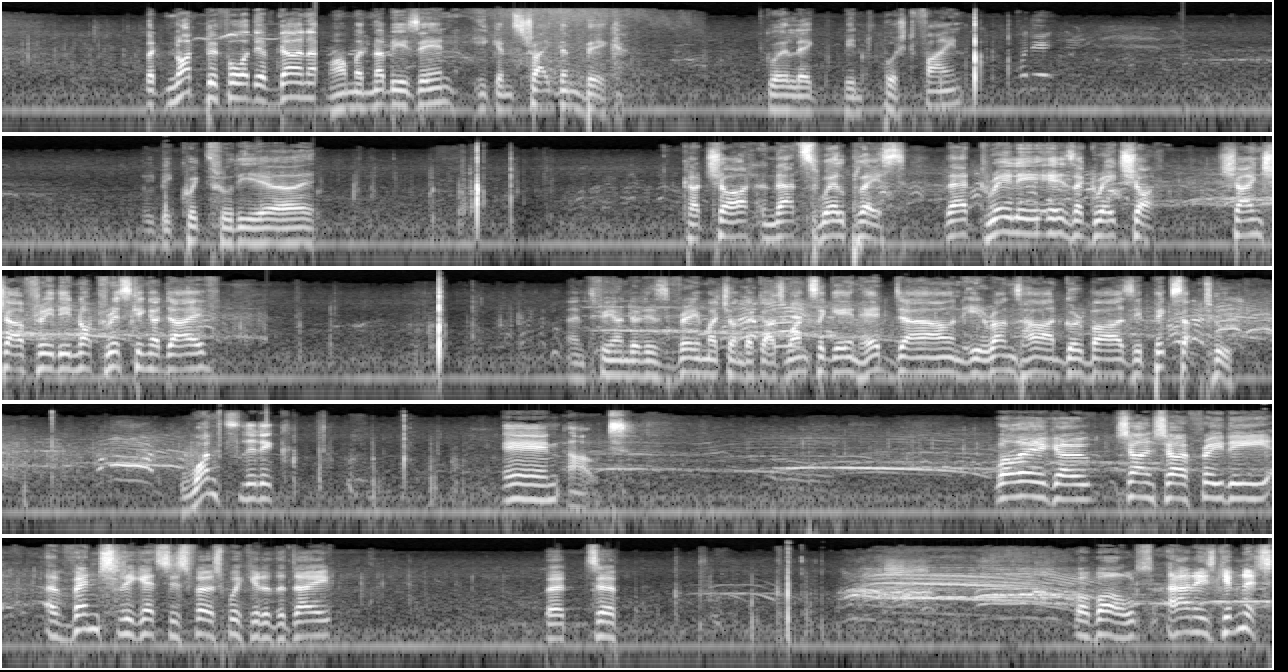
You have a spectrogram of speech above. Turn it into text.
But not before they've done. it. Mohammad Nabi is in. He can strike them big. Square leg been pushed fine. Will be quick through the uh, cut shot, and that's well placed. That really is a great shot. Shaheen Shah Afridi not risking a dive. And 300 is very much on the cards. Once again, head down. He runs hard, Gurbaz. He picks up two. One Lyric and out. Well, there you go. Shaheen Shah Afridi eventually gets his first wicket of the day. But, uh, well bowled, and he's given it.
